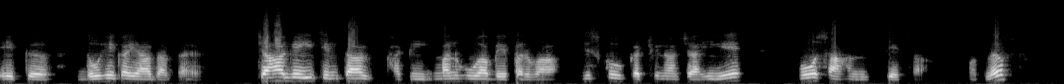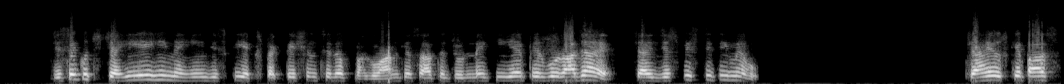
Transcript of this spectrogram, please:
एक दोहे का याद आता है। चाह गई चिंता घाटी मन हुआ बेपरवाह जिसको कछुना चाहिए वो साहन के सा मतलब जिसे कुछ चाहिए ही नहीं, जिसकी एक्सपेक्टेशन सिर्फ़ भगवान के साथ जुड़ने की है, फिर वो राजा है, चाहे जिस भी स्थिति में हो। चाहे उसके पास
